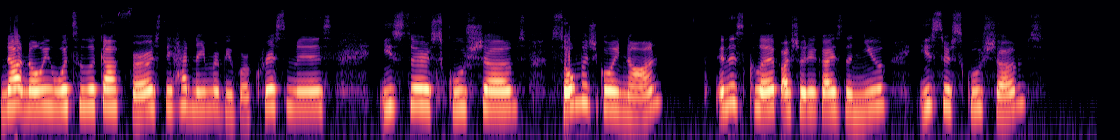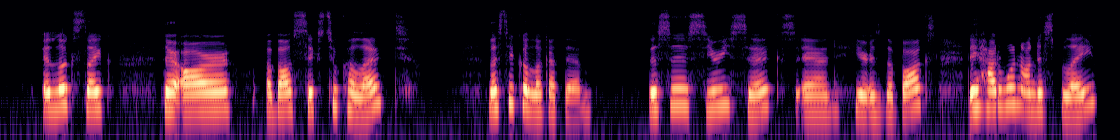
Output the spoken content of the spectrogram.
not knowing what to look at first. They had Nightmare Before Christmas, Easter, Squishums, so much going on. In this clip, I showed you guys the new Easter Squishums. It looks like there are about six to collect. Let's take a look at them. This is Series 6 and here is the box. They had one on display.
